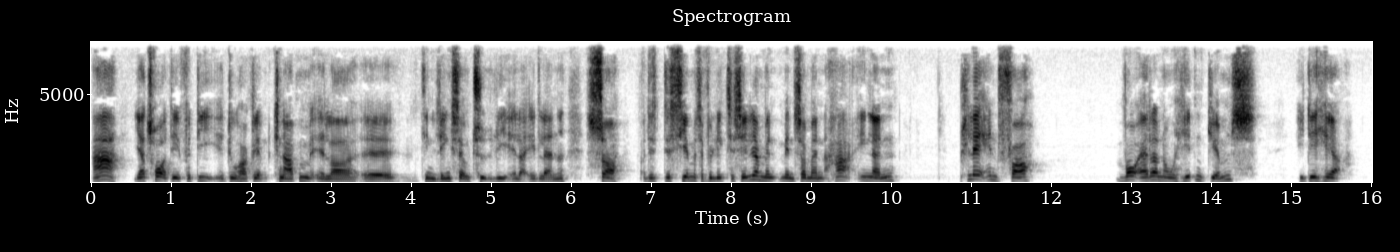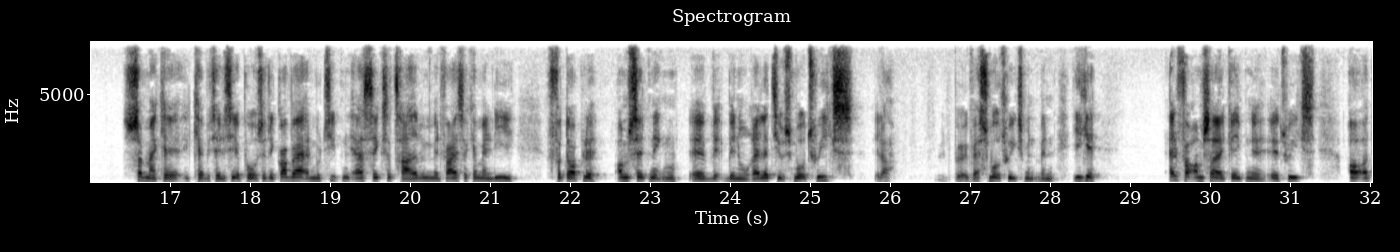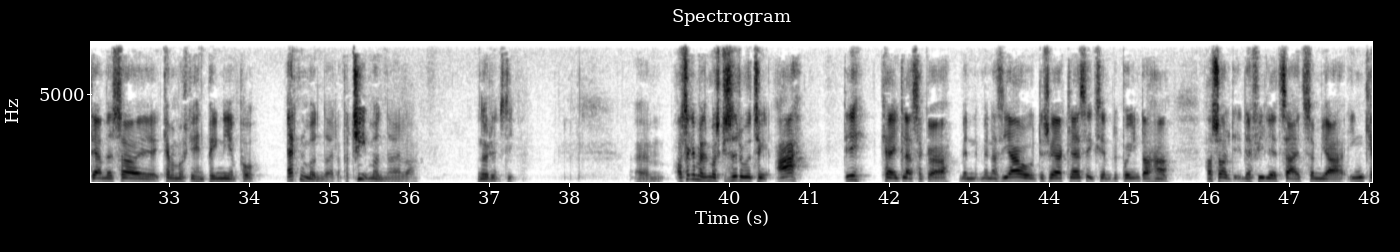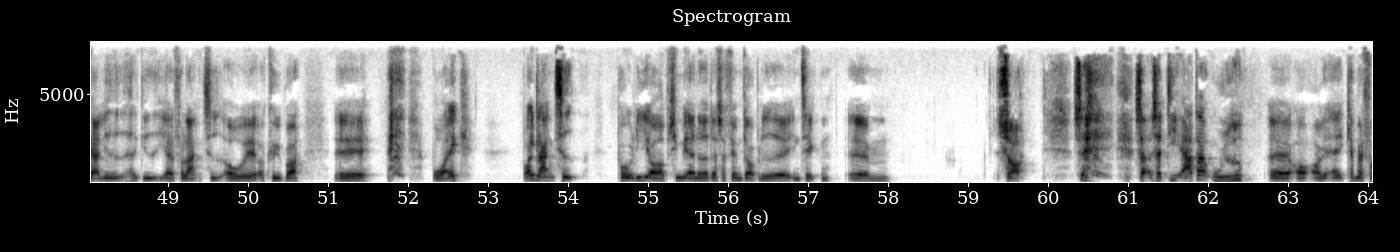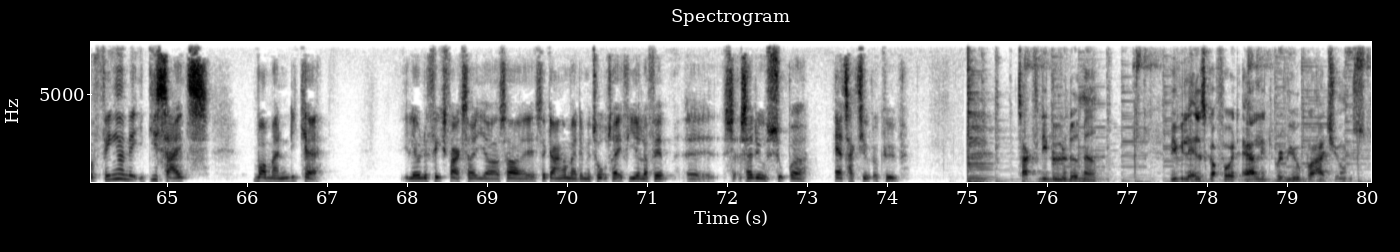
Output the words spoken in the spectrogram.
Ah, jeg tror, det er fordi, øh, du har glemt knappen, eller øh, din links er utydelige, eller et eller andet. Så, og det, det siger man selvfølgelig ikke til sælger, men, men så man har en eller anden plan for, hvor er der nogle hidden gems i det her, som man kan kapitalisere på. Så det kan godt være, at multiplen er 36, men faktisk så kan man lige fordoble omsætningen øh, ved, ved nogle relativt små tweaks, eller det bør ikke være små tweaks, men, men ikke alt for omsaggribende øh, tweaks, og, og dermed så øh, kan man måske hente pengene hjem på 18 måneder, eller på 10 måneder, eller noget i den stil. Øhm, og så kan man måske sidde derude og tænke, ah, det kan ikke lade sig gøre. Men, men altså, jeg er jo desværre et klasse eksempel på en, der har, har solgt et affiliate site, som jeg ingen kærlighed havde givet i alt for lang tid, og, øh, og køber øh, bruger, ikke, bruger ikke lang tid på lige at optimere noget, der så femdoblede øh, indtægten. Øhm, så, så, så, så de er derude, øh, og, og øh, kan man få fingrene i de sites, hvor man lige kan lave lidt fixfaxer og så, øh, så ganger man det med 2, 3, 4 eller 5, øh, så, så er det jo super attraktivt at købe. Tak fordi du lyttede med. Vi ville elske at få et ærligt review på iTunes.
